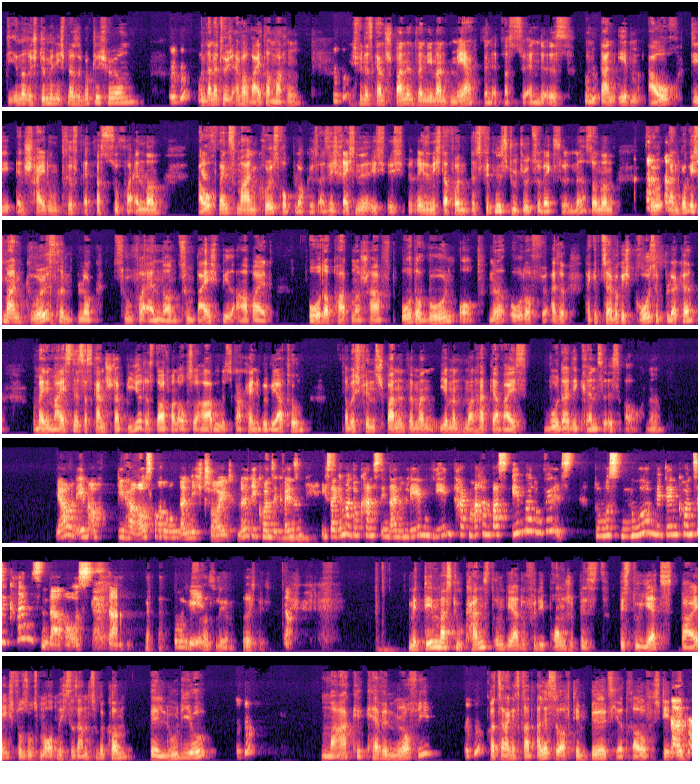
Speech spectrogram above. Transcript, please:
die innere Stimme nicht mehr so wirklich hören mhm. und dann natürlich einfach weitermachen. Mhm. Ich finde es ganz spannend, wenn jemand merkt, wenn etwas zu Ende ist und mhm. dann eben auch die Entscheidung trifft, etwas zu verändern, auch wenn es mal ein größerer Block ist. Also ich rechne, ich, ich rede nicht davon, das Fitnessstudio zu wechseln, ne? sondern so dann wirklich mal einen größeren Block zu verändern. Zum Beispiel Arbeit oder Partnerschaft oder Wohnort. Ne? Oder für, also da gibt es ja wirklich große Blöcke. Und bei den meisten ist das ganz stabil, das darf man auch so haben, das ist gar keine Bewertung. Aber ich finde es spannend, wenn man jemanden mal hat, der weiß, wo da die Grenze ist auch. Ne? Ja, und eben auch die Herausforderung dann nicht scheut. Ne? Die Konsequenzen. Mhm. Ich sage immer, du kannst in deinem Leben jeden Tag machen, was immer du willst. Du musst nur mit den Konsequenzen daraus dann umgehen. Das Leben, richtig. Ja. Mit dem, was du kannst und wer du für die Branche bist, bist du jetzt bei, ich versuche es mal ordentlich zusammenzubekommen, Beludio, mhm. Marke Kevin Murphy, Mhm. Gott sei Dank ist gerade alles so auf dem Bild hier drauf. Es steht ja, eben,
